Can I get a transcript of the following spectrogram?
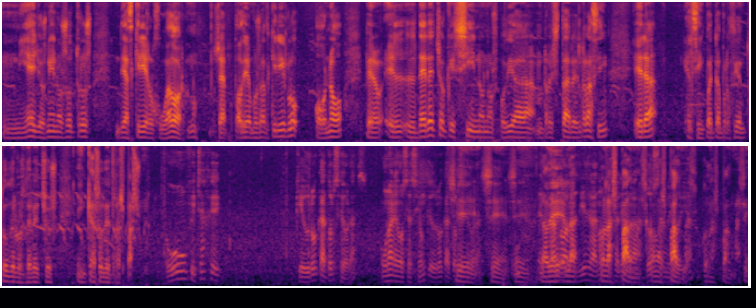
ni ellos ni nosotros de adquirir el jugador. ¿no? O sea, podíamos adquirirlo o no, pero el, derecho que sí no nos podía restar el Racing era el 50% de los derechos en caso de traspaso. Hubo un fichaje que duró 14 horas, una negociación que duró 14 Sí, horas. sí, sí. Entrando a la- las 10 de la con las palmas, con 12 las palmas, con las palmas, sí.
